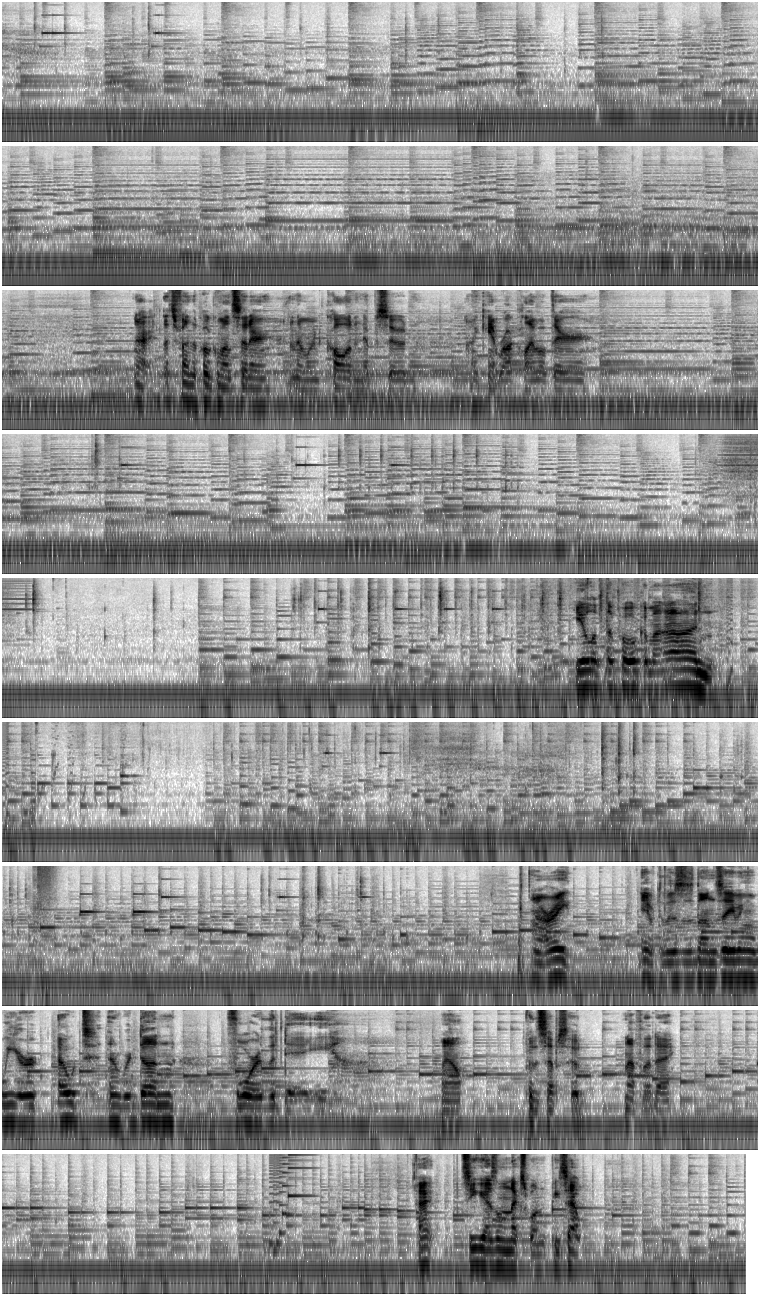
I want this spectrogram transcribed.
Alright, let's find the Pokemon Center, and then we're gonna call it an episode. I can't rock climb up there. Heal up the Pokemon! After this is done saving, we are out and we're done for the day. Well, for this episode, not for the day. Alright, see you guys on the next one. Peace out.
